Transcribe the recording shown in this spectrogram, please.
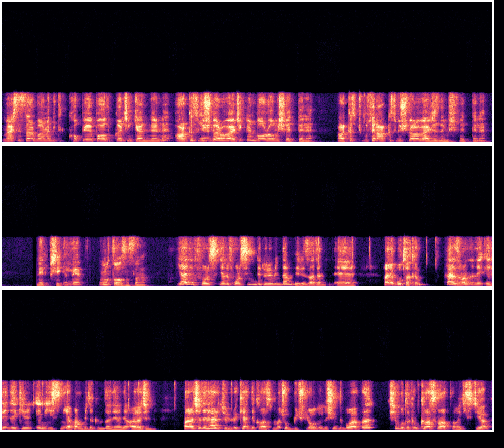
Mercedes arabalarına bir tık kopya yapıp aldıkları için kendilerine arkası yani. güçlü araba vereceklerini doğrulamış Vettel'e. Arkası, bu sene arkası güçlü araba vereceğiz demiş Vettel'e. Net bir şekilde yani. umut olsun sana. Yani Force yani Force'in de döneminden beri zaten e, hani bu takım her zaman hani elindekinin en iyisini yapan bir takımdı. Hani, hani aracın aracını her türlü kendi klasmanında çok güçlü oluyordu. Şimdi bu arada şimdi bu takım klasman atlamak istiyor.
